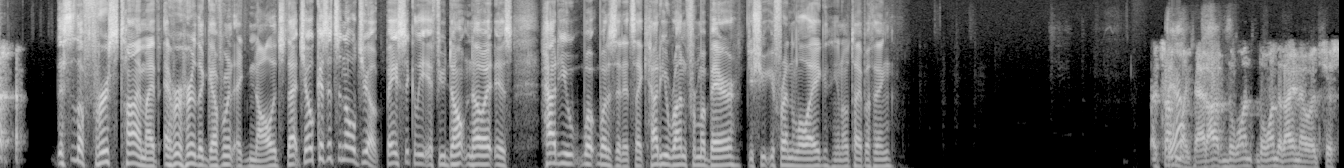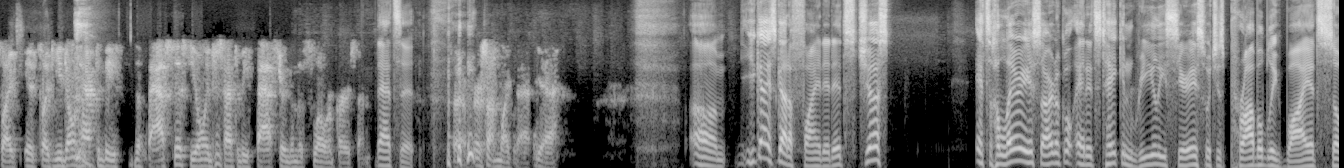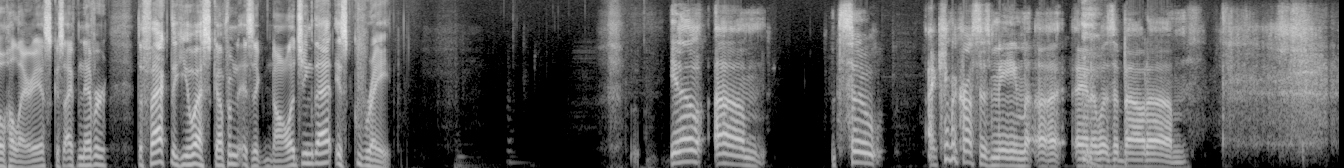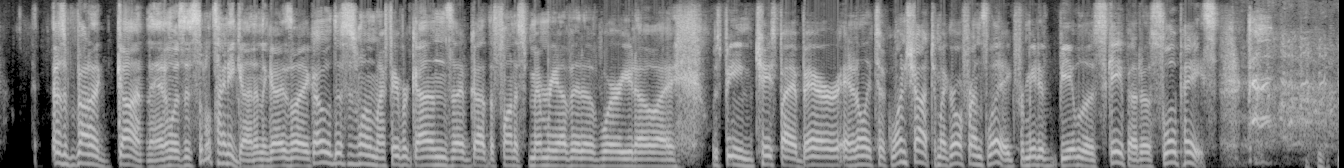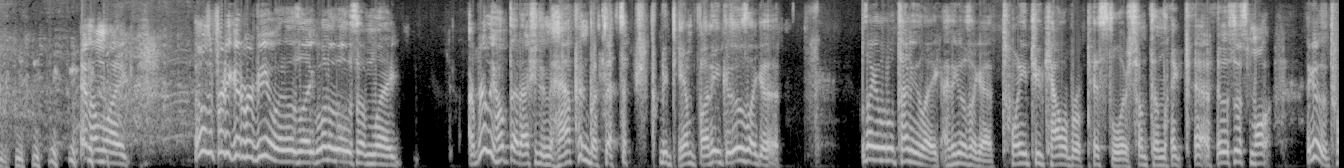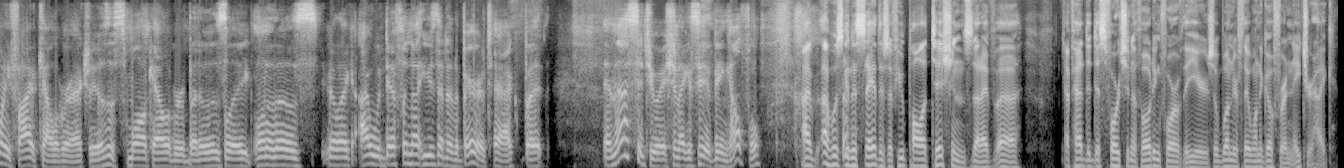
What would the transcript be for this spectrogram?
this is the first time I've ever heard the government acknowledge that joke because it's an old joke. Basically, if you don't know it, is how do you what what is it? It's like how do you run from a bear? Do you shoot your friend in the leg? You know, type of thing. Something yeah. like that. I, the one, the one that I know, it's just like it's like you don't have to be the fastest. You only just have to be faster than the slower person. That's it, or, or something like that. Yeah. Um, you guys got to find it. It's just, it's a hilarious article, and it's taken really serious, which is probably why it's so hilarious. Because I've never, the fact the U.S. government is acknowledging that is great. You know, um, so I came across this meme, uh, and it was about um, it was about a gun, and it was this little tiny gun, and the guy's like, "Oh, this is one of my favorite guns. I've got the fondest memory of it, of where you know I was being chased by a bear, and it only took one shot to my girlfriend's leg for me to be able to escape at a slow pace." and I'm like, that was a pretty good review. It was like one of those. I'm like, I really hope that actually didn't happen, but that's actually pretty damn funny because it was like a it was like a little tiny like I think it was like a 22 caliber pistol or something like that. It was a small I think it was a 25 caliber actually. It was a small caliber, but it was like one of those you're like I would definitely not use that in a bear attack, but in that situation I can see it being helpful. I, I was going to say there's a few politicians that I've uh, I've had the disfortune of voting for over the years. I wonder if they want to go for a nature hike.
